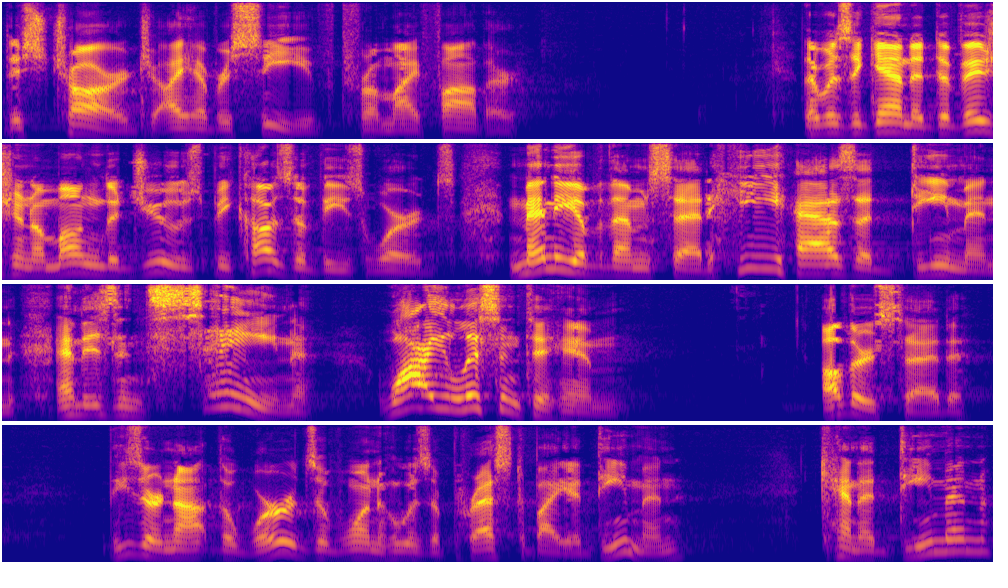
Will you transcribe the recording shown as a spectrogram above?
This charge I have received from my Father. There was again a division among the Jews because of these words. Many of them said, He has a demon and is insane. Why listen to him? Others said, these are not the words of one who is oppressed by a demon. Can a demon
